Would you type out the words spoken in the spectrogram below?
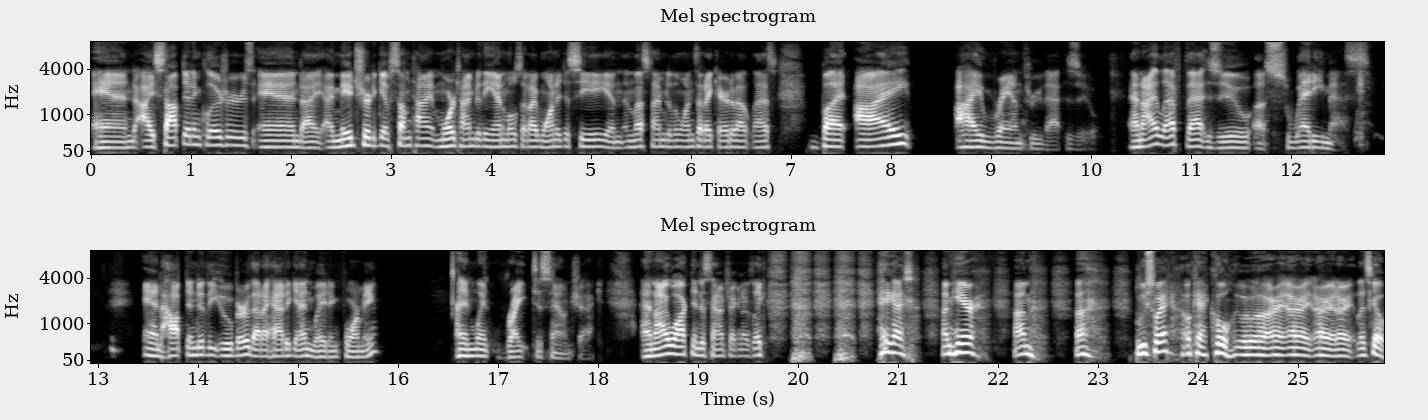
and I stopped at enclosures and I, I, made sure to give some time, more time to the animals that I wanted to see and, and less time to the ones that I cared about less. But I, I ran through that zoo and I left that zoo a sweaty mess and hopped into the Uber that I had again waiting for me and went right to sound check. And I walked into sound check and I was like, hey guys, I'm here. I'm uh, blue sweat. Okay, cool. All right, all right, all right, all right. Let's go.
